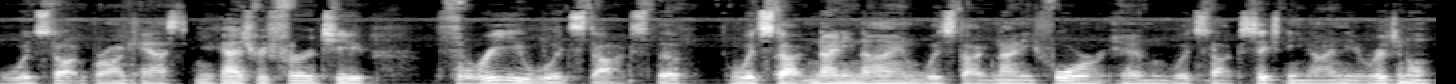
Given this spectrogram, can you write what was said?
Woodstock broadcast. You guys referred to three Woodstocks the Woodstock 99, Woodstock 94, and Woodstock 69, the original.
